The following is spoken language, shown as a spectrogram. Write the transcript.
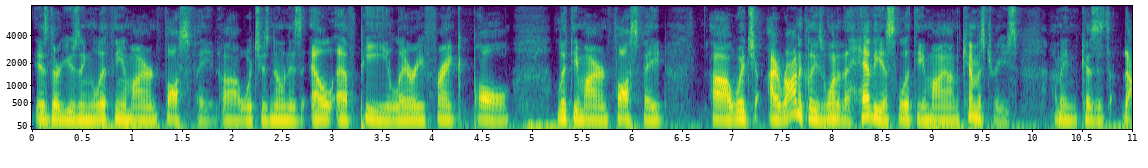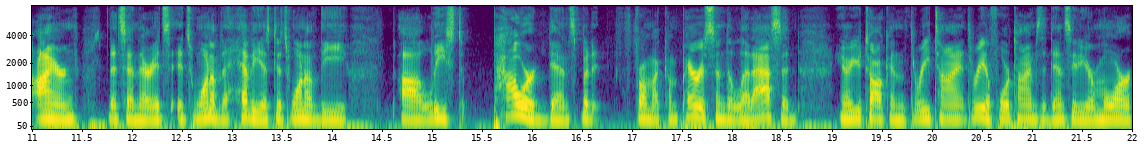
is they're using lithium iron phosphate, uh, which is known as LFP, Larry Frank Paul, lithium iron phosphate, uh, which ironically is one of the heaviest lithium ion chemistries. I mean, because it's the iron that's in there. It's it's one of the heaviest. It's one of the uh, least power dense, but from a comparison to lead acid, you know, you're talking three times, three to four times the density or more.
